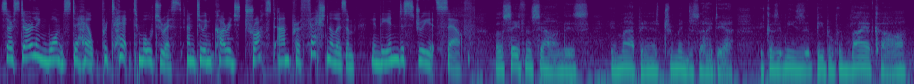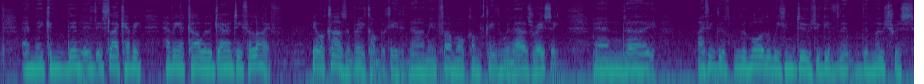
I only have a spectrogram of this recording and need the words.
Sir Stirling wants to help protect motorists and to encourage trust and professionalism in the industry itself. Well, safe and sound is in my opinion, a tremendous idea because it means that people can buy a car and they can then it's like having having a car with a guarantee for life. Yeah, well, cars are very complicated now. I mean, far more complicated than when I was racing, and. Uh, I think that the more that we can do to give the, the motorist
